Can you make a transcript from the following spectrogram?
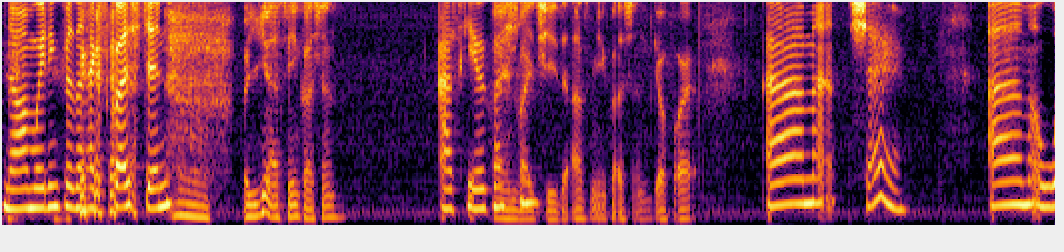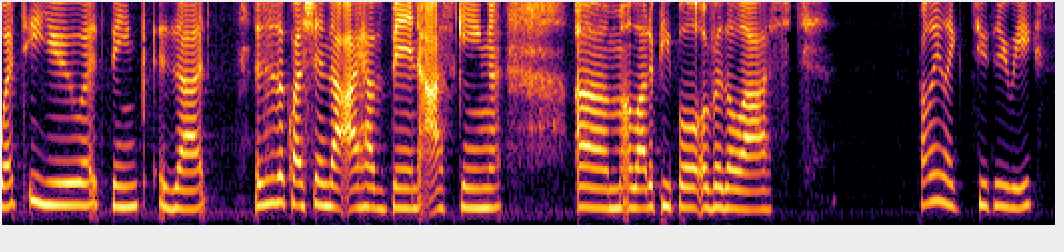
No, I'm waiting for the next question. Oh, you can ask me a question. Ask you a question. I invite you to ask me a question. Go for it. Um, sure. Um, what do you think that this is a question that I have been asking um, a lot of people over the last probably like two, three weeks.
